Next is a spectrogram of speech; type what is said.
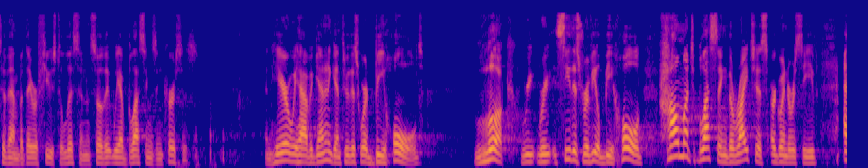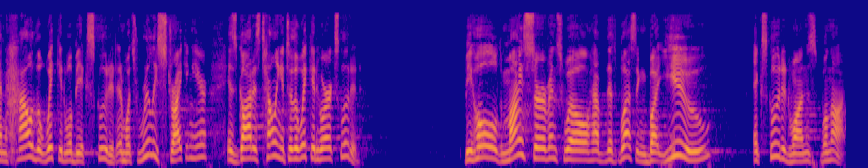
to them, but they refused to listen. And so that we have blessings and curses. And here we have again and again through this word, behold, Look, re, re, see this revealed. Behold, how much blessing the righteous are going to receive and how the wicked will be excluded. And what's really striking here is God is telling it to the wicked who are excluded. Behold, my servants will have this blessing, but you, excluded ones, will not.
